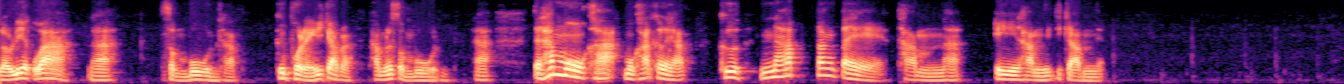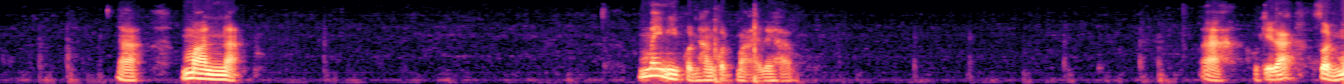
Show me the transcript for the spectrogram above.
เราเรียกว่านะสมบูรณ์ครับ คือผลแห่งนิติกรรมทำแล้วสมบูรณ์นะแต่ถ้าโมคะโมคะคืออะไรครับ คือนับตั้งแต่ทำนะเอทำนิติกรรมเนี่ยนะมันอะไม่มีผลทางกฎหมายเลยครับ อ่าโอเคนะส่วนโม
